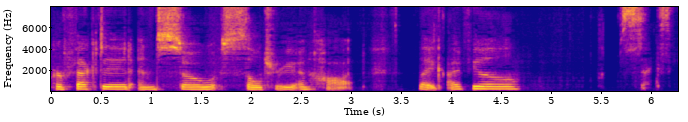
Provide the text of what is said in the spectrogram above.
perfected, and so sultry and hot. Like, I feel sexy.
